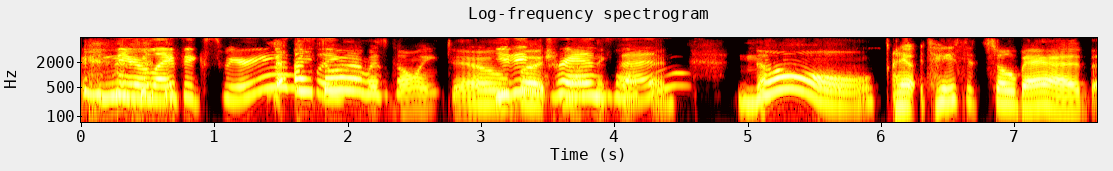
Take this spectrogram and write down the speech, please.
near life experience. I Like, thought I was going to. you didn't transcend. No, and it tasted so bad.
